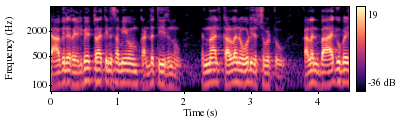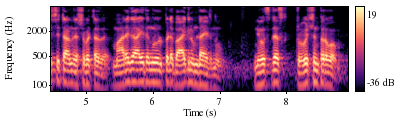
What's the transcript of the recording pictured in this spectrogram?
രാവിലെ റെയിൽവേ ട്രാക്കിന് സമീപം കണ്ടെത്തിയിരുന്നു. എന്നാൽ കള്ളൻ ഓടി രക്ഷപ്പെട്ടു. കള്ളൻ ബാഗ് ഉപേക്ഷിച്ചിട്ടാണ് രക്ഷപ്പെട്ടത്. മാരകായുധങ്ങൾ ഉൾപ്പെടെ ബാഗിലുണ്ടായിരുന്നു. News desk provision Piravom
